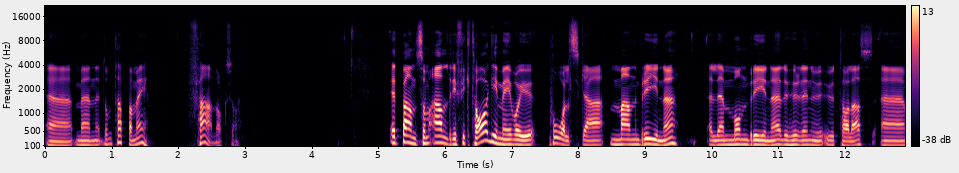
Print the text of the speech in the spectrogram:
Eh, men de tappar mig. Fan också. Ett band som aldrig fick tag i mig var ju polska Manbryne, eller Monbryne, eller hur det nu uttalas. Eh,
